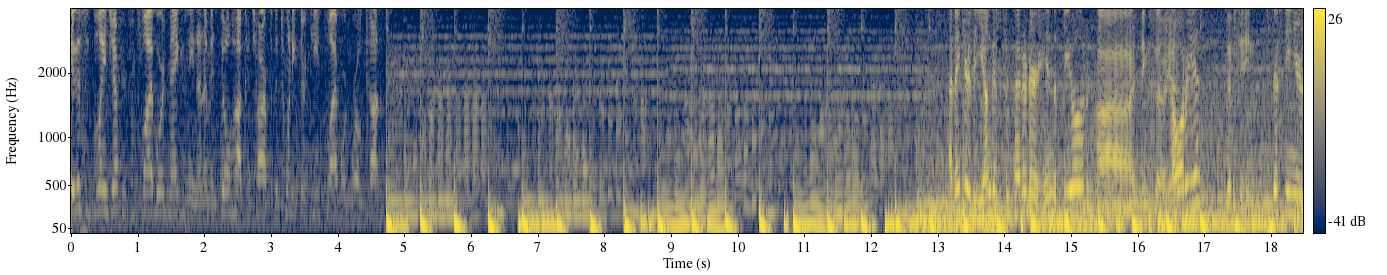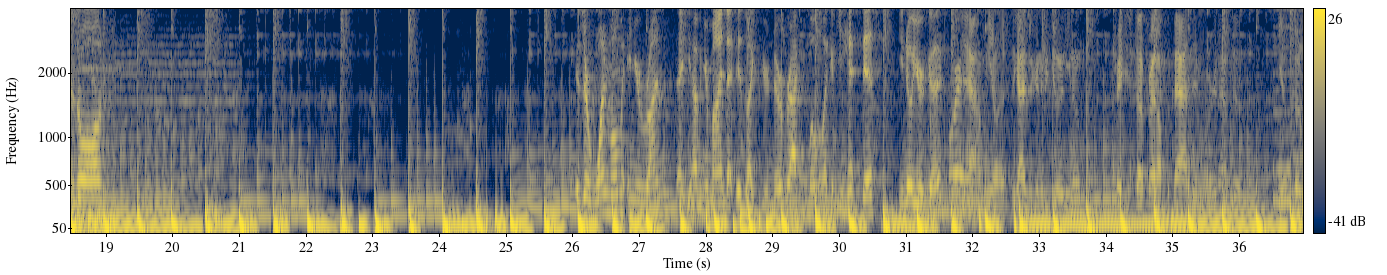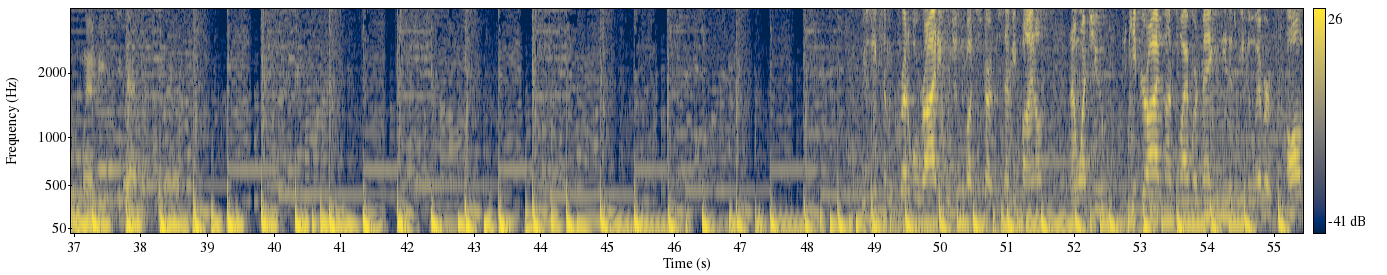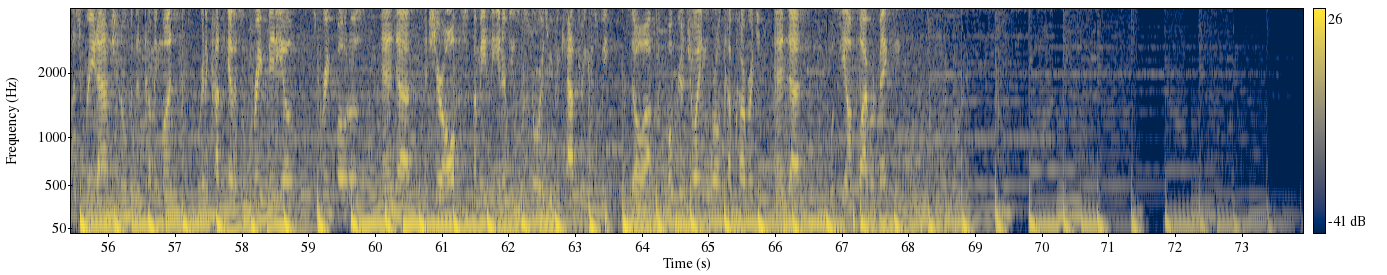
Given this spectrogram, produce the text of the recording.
Hey, this is Blaine Jeffrey from Flyboard Magazine, and I'm in Doha, Qatar for the 2013 Flyboard World Cup. I think you're the youngest competitor in the field. Uh, I think so, yeah. How old are you? 15. 15 years old. Is there one moment in your run that you have in your mind that is like your nerve-wracking moment? Like if you hit this, you know you're good for it. Yeah, you know, if the guys are going to be doing, you know, crazy stuff right off the bat, then we're going to have to, you know, go to the plan B. Exactly. We've seen some incredible riding. We're just about to start the semifinals, and I want you to keep your eyes on Flyboard Magazine as we deliver all this great action over the coming months. We're going to cut together some great video, some great photos, and uh, and share all this amazing interviews and stories we've been capturing this week. So, uh, hope you're enjoying the World Cup coverage, and uh, we'll see you on Flyboard Magazine.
